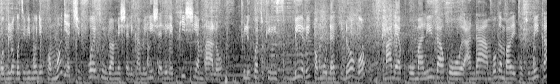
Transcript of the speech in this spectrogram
wa Global TV moja kwa moja, chifu wetu ndo ameshalikamilisha lile pishi ambalo tulikuwa tukilisubiri kwa muda kidogo, baada ya kumaliza kuandaa mboga ambayo itatumika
